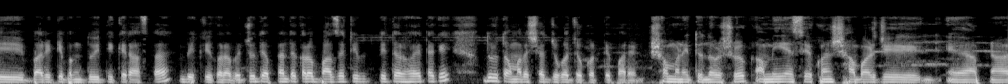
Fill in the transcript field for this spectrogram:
এই বাড়িটি এবং দুই দিকে রাস্তা বিক্রি করা হবে। যদি আপনাদের কারও বাজেটের ভিতর হয়ে থাকে দ্রুত আমাদের সাথে যোগাযোগ করতে পারেন। সম্মানিত দর্শক আমি আছি এখন সাভার যে আপনার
